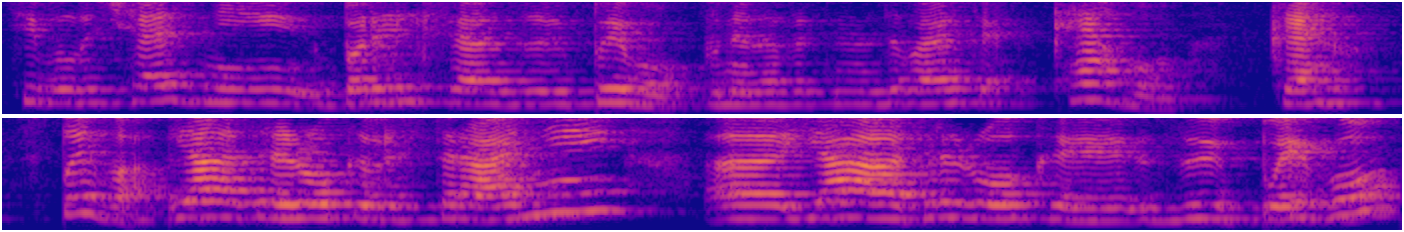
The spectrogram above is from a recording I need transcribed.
ці величезні барильця з пивом. Вони нав- називаються кегом. Кег з пива. Я три роки в ресторані, я три роки з пивом,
